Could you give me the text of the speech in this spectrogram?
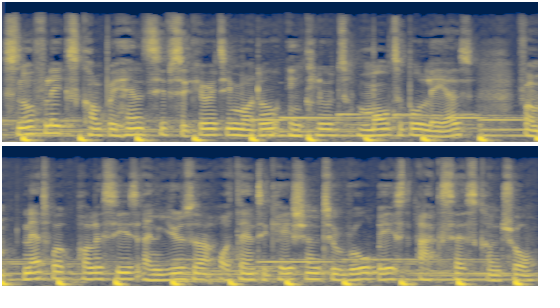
Snowflake's comprehensive security model includes multiple layers, from network policies and user authentication to role based access control.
